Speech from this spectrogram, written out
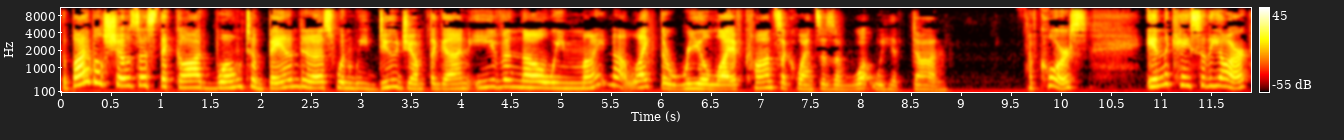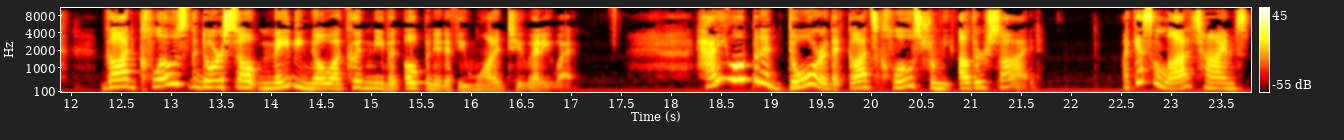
The Bible shows us that God won't abandon us when we do jump the gun, even though we might not like the real life consequences of what we have done. Of course, in the case of the ark, God closed the door so maybe Noah couldn't even open it if he wanted to anyway. How do you open a door that God's closed from the other side? I guess a lot of times,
